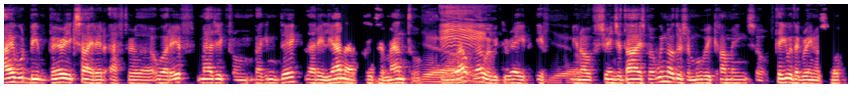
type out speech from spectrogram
I would be very excited after the What If magic from back in the day that Illyana takes a mantle. Yeah. You know, that, that would be great if Yeah. you know Stranger dies, but we know there's a movie coming, so take it with a grain of salt.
